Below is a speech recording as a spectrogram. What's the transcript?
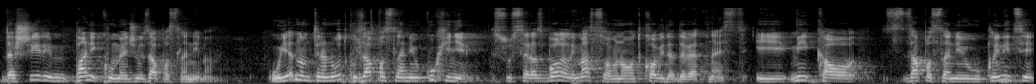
da širim paniku među zaposlenima. U jednom trenutku zaposleni u kuhinji su se razboleli masovno od COVID-19 i mi kao zaposleni u klinici,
